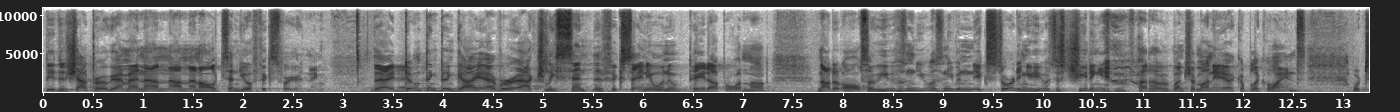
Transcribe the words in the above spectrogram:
the, the chat program, and, and, and I'll send you a fix for your thing. I don't think the guy ever actually sent the fix to anyone who paid up or whatnot. Not at all. So he wasn't, he wasn't even extorting you. He was just cheating you out of a bunch of money, a couple of coins, which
